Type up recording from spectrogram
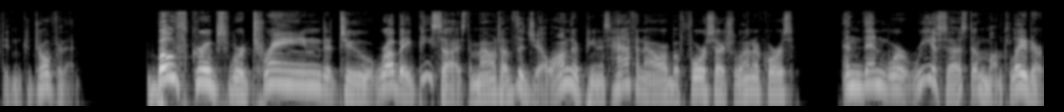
didn't control for that. Both groups were trained to rub a pea-sized amount of the gel on their penis half an hour before sexual intercourse, and then were reassessed a month later.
